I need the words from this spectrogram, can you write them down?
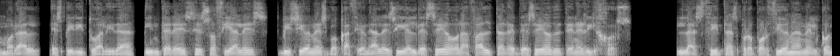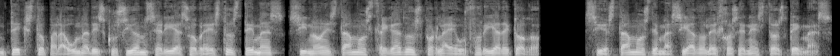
moral, espiritualidad, intereses sociales, visiones vocacionales y el deseo o la falta de deseo de tener hijos. Las citas proporcionan el contexto para una discusión seria sobre estos temas si no estamos cegados por la euforía de todo. Si estamos demasiado lejos en estos temas,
